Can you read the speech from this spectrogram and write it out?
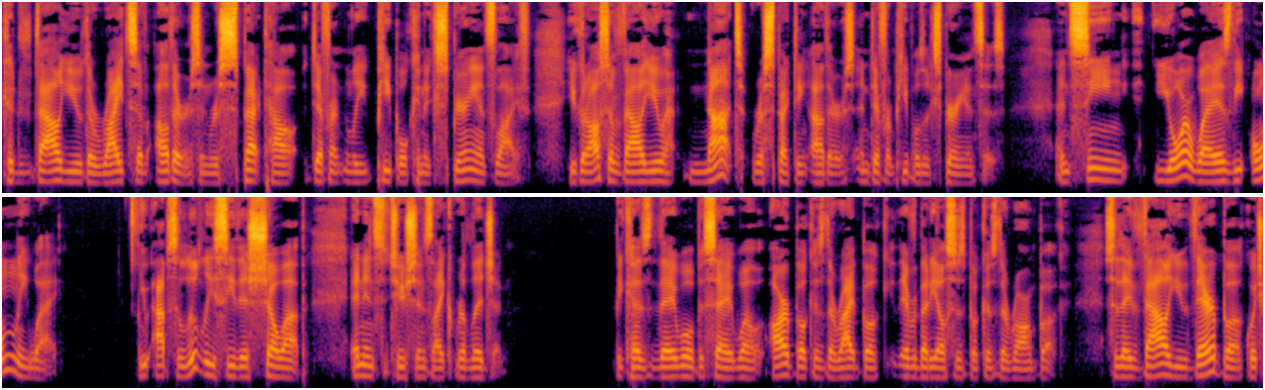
could value the rights of others and respect how differently people can experience life. You could also value not respecting others and different people's experiences and seeing your way as the only way. You absolutely see this show up in institutions like religion because they will say, well, our book is the right book, everybody else's book is the wrong book. So they value their book, which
